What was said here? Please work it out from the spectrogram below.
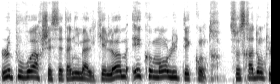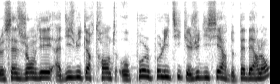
le pouvoir chez cet animal qu'est l'homme et comment lutter contre. Ce sera donc le 16 janvier à 18h30 au pôle politique et judiciaire de Péberlan.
